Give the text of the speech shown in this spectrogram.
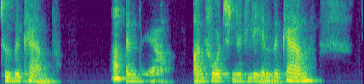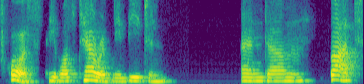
to the camp. and there, unfortunately, in the camp, of course, he was terribly beaten. And um, but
